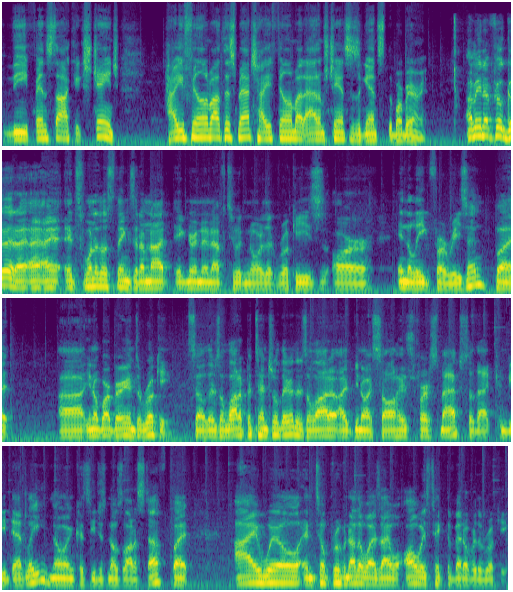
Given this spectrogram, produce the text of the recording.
the Finstock Exchange. How you feeling about this match? How you feeling about Adam's chances against the Barbarian? I mean, I feel good. I, I, it's one of those things that I'm not ignorant enough to ignore that rookies are in the league for a reason. But uh, you know, Barbarian's a rookie, so there's a lot of potential there. There's a lot of, I, you know, I saw his first match, so that can be deadly, knowing because he just knows a lot of stuff. But I will, until proven otherwise, I will always take the vet over the rookie.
